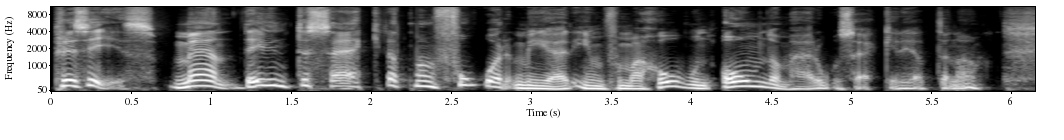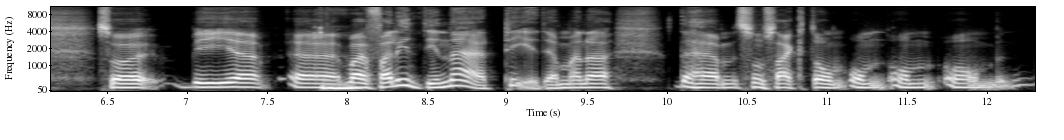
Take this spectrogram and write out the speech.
precis. Men det är inte säkert att man får mer information om de här osäkerheterna. Så vi, mm. i varje fall inte i närtid. Jag menar, det här som sagt om, om, om, om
